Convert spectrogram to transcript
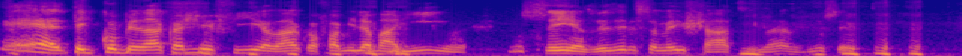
É, tem que combinar com a chefia lá, com a família Marinho. Não sei, às vezes eles são meio chatos, né? Não sei.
